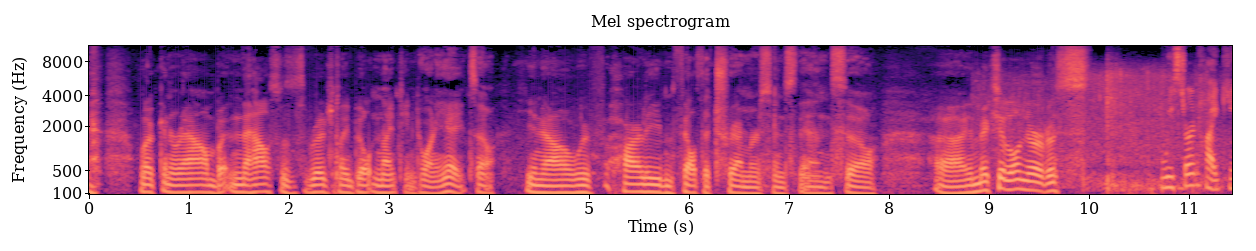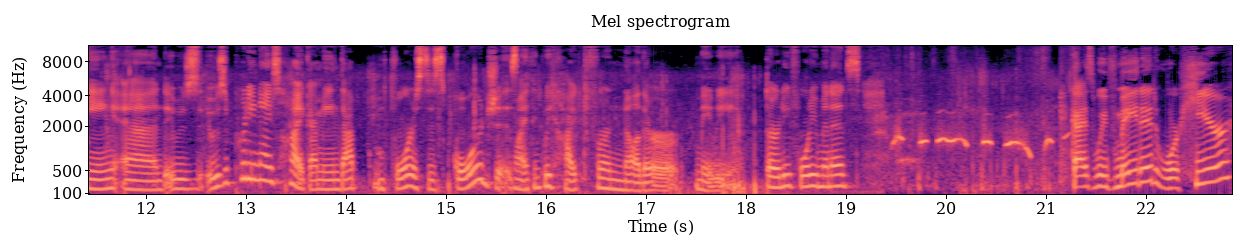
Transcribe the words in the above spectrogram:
looking around. But and the house was originally built in 1928, so you know we've hardly even felt the tremor since then. So uh, it makes you a little nervous. We started hiking, and it was it was a pretty nice hike. I mean, that forest is gorgeous. I think we hiked for another maybe 30, 40 minutes. Guys, we've made it. We're here.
